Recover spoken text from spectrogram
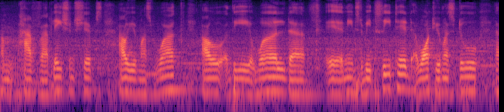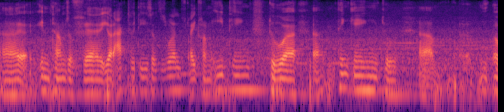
um, have uh, relationships, how you must work, how the world uh, eh, needs to be treated, what you must do uh, in terms of uh, your activities of this world, right from eating to uh, um, thinking to um, uh,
